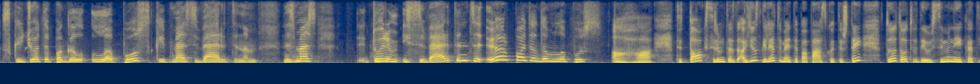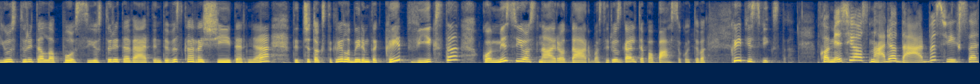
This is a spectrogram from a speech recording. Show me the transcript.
skaičiuoti pagal lapus, kaip mes vertinam. Nes mes turim įsivertinti ir padedam lapus. Aha, tai toks rimtas. Ar jūs galėtumėte papasakoti, štai tu tautvidai užsiminiai, kad jūs turite lapus, jūs turite vertinti, viską rašyti, ar ne? Tai čia toks tikrai labai rimta. Kaip vyksta komisijos nario darbas? Ir jūs galite papasakoti, va, kaip jis vyksta? Komisijos nario darbas vyksta,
